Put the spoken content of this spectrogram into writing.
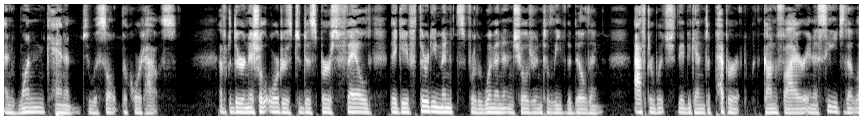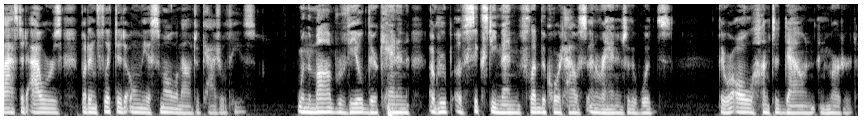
and one cannon to assault the courthouse. After their initial orders to disperse failed, they gave 30 minutes for the women and children to leave the building, after which they began to pepper it with gunfire in a siege that lasted hours but inflicted only a small amount of casualties. When the mob revealed their cannon, a group of 60 men fled the courthouse and ran into the woods. They were all hunted down and murdered.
